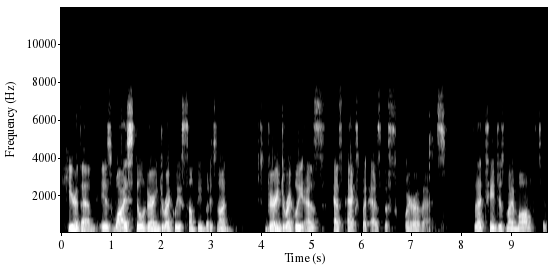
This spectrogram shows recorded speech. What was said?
here then is y is still varying directly as something, but it's not varying directly as, as x, but as the square of x. So that changes my model to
